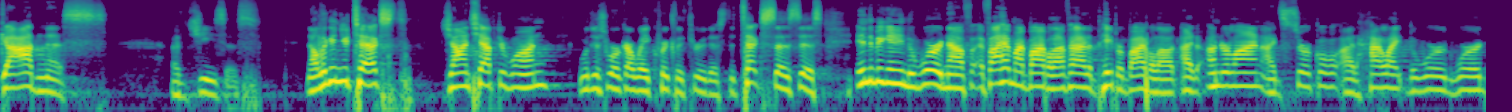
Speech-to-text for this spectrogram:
godness of Jesus. Now, look in your text, John chapter 1. We'll just work our way quickly through this. The text says this In the beginning, the Word. Now, if, if I have my Bible, I've had a paper Bible out, I'd underline, I'd circle, I'd highlight the word Word.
